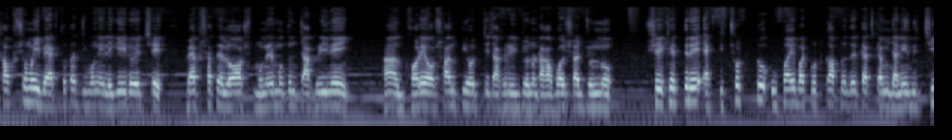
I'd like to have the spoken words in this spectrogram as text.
সবসময় ব্যর্থতা জীবনে লেগেই রয়েছে। ব্যবসাতে লস মনের মতন চাকরি নেই হ্যাঁ ঘরে অশান্তি হচ্ছে চাকরির জন্য, টাকা পয়সার জন্য। সেক্ষেত্রে একটি ছোট্ট উপায় বা টোটকা আপনাদের কাছে আমি জানিয়ে দিচ্ছি,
